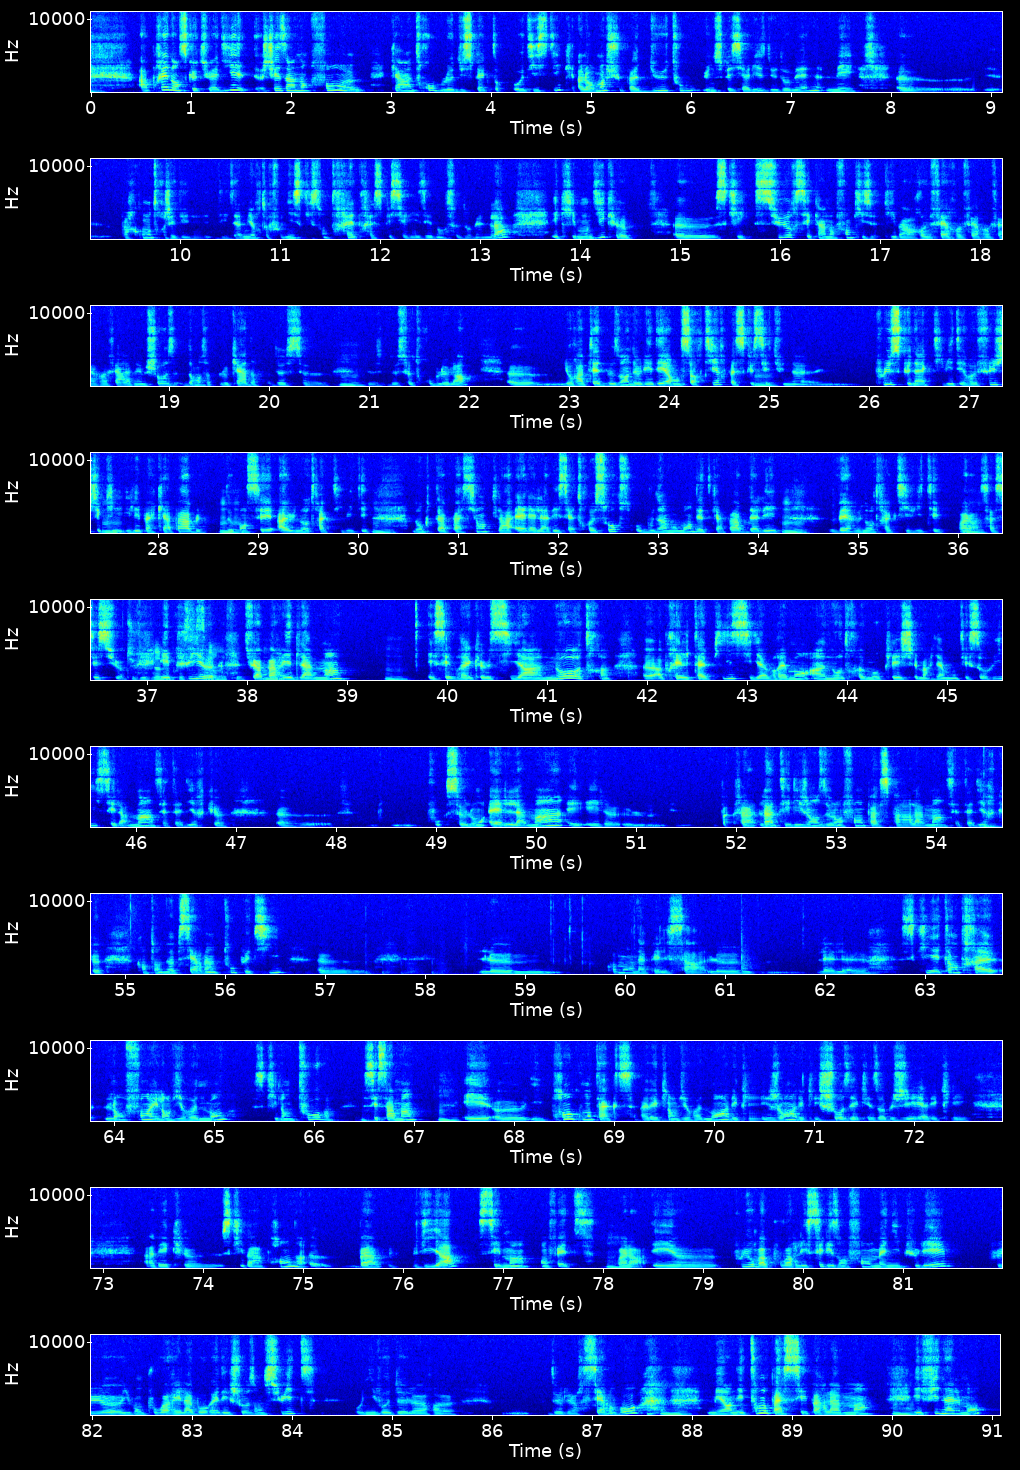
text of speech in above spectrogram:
Après, dans ce que tu as dit, chez un enfant euh, qui a un trouble du spectre autistique, alors moi je suis pas du tout une spécialiste du domaine, mais euh, par contre, j'ai des, amis orthophonistes qui sont très, très spécialisés dans ce domaine-là et qui m'ont dit que euh, ce qui est sûr, c'est qu'un enfant qui, va refaire, refaire, refaire, refaire la même chose dans le cadre de ce, hmm. de, ce trouble-là, euh, il y aura peut-être besoin de l'aider à en sortir parce que c'est hmm. une, plus qu'une activité refuge, c'est qu'il n'est hmm. pas capable de penser à une autre activité. Donc ta patiente, là, elle, elle avait cette ressource au bout d'un moment d'être capable d'aller vers une autre activité. Voilà, ça c'est sûr. Et puis, euh, tu as parlé de la main. Et c'est vrai que s'il y a un autre, euh, après le tapis, s'il y a vraiment un autre mot-clé chez Maria Montessori, c'est la main. C'est-à-dire que, euh, selon elle, la main et, l'intelligence de l'enfant passe par la main. C'est-à-dire mm. que quand on observe un tout petit, euh, le, comment on appelle ça le, Ce qui est entre l'enfant et l'environnement, ce qui l'entoure, c'est sa main. Mhm. Et euh, il prend contact avec l'environnement, avec les gens, avec les choses, avec les objets, avec, les, avec euh, ce qu'il va apprendre, euh, bah, via ses mains, en fait. Mhm. Voilà. Et plus on va pouvoir laisser les enfants manipuler, plus ils vont pouvoir élaborer des choses ensuite au niveau de leur de leur cerveau, mhm. mais en étant passé par la main. Et finalement,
